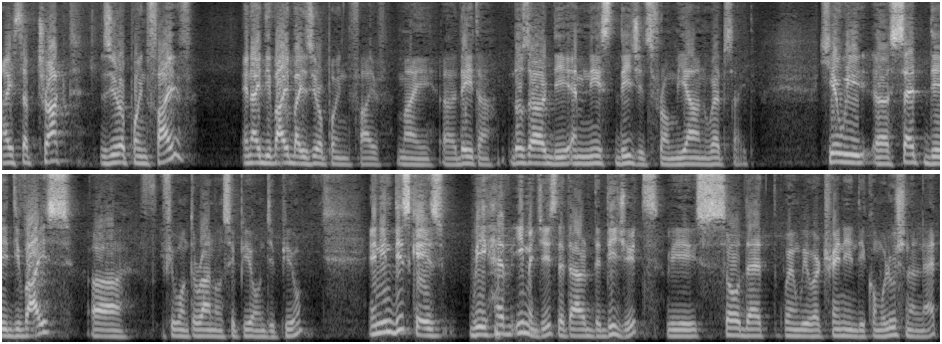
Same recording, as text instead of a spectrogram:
I subtract 0.5 and I divide by 0.5 my uh, data. Those are the MNIST digits from Yann website. Here we uh, set the device, uh, if you want to run on CPU or GPU. And in this case, we have images that are the digits. We saw that when we were training the convolutional net,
